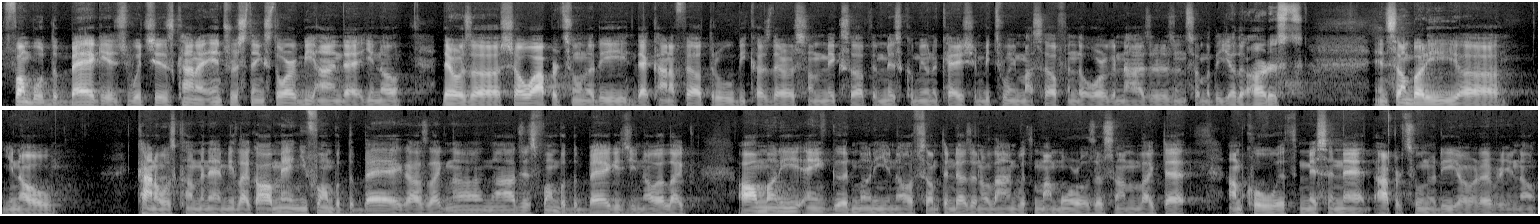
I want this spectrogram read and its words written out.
fumbled the baggage, which is kind of interesting story behind that. You know, there was a show opportunity that kind of fell through because there was some mix up and miscommunication between myself and the organizers and some of the other artists. And somebody, uh, you know, kind of was coming at me like, oh man, you fumbled the bag. I was like, no, no, I just fumbled the baggage, you know, like all money ain't good money, you know, if something doesn't align with my morals or something like that I'm cool with missing that opportunity or whatever, you know,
